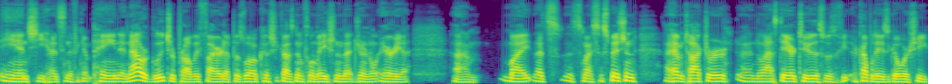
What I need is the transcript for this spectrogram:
and she had significant pain. And now her glutes are probably fired up as well because she caused inflammation in that general area. Um, my that's that's my suspicion. I haven't talked to her in the last day or two. This was a, few, a couple days ago where she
